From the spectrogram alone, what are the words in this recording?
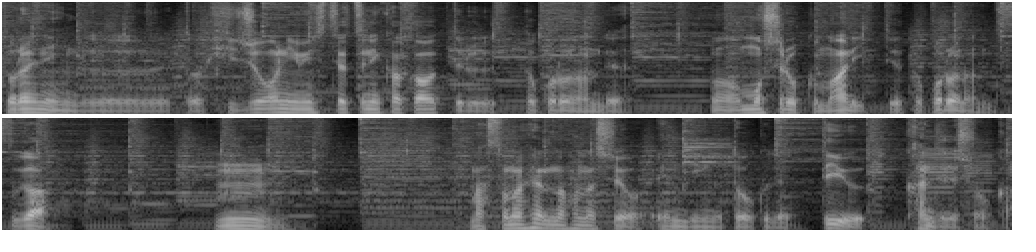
トレーニングと非常に密接に関わってるところなんで、まあ、面白くもありっていうところなんですがうん。まあその辺の話をエンディングトークでっていう感じでしょうか。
